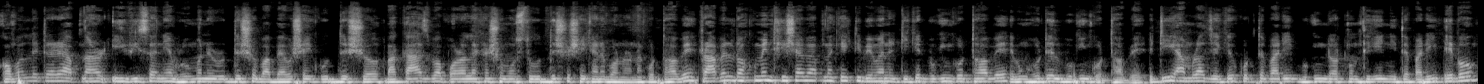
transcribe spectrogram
কভার লেটারে আপনার ই ভিসা নিয়ে ভ্রমণের উদ্দেশ্য বা ব্যবসায়িক উদ্দেশ্য বা কাজ বা পড়ালেখার সমস্ত উদ্দেশ্য সেখানে বর্ণনা করতে হবে। ট্রাভেল ডকুমেন্ট হিসাবে আপনাকে একটি বিমানের টিকিট বুকিং করতে হবে এবং হোটেল বুকিং করতে হবে। এটি আমরা যে কেউ করতে পারি বুকিং ডট কম থেকেই নিতে পারি। এবং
